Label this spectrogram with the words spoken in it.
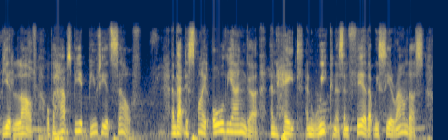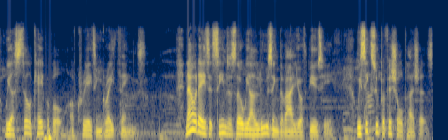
be it love, or perhaps be it beauty itself. And that despite all the anger and hate and weakness and fear that we see around us, we are still capable of creating great things. Nowadays, it seems as though we are losing the value of beauty. We seek superficial pleasures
